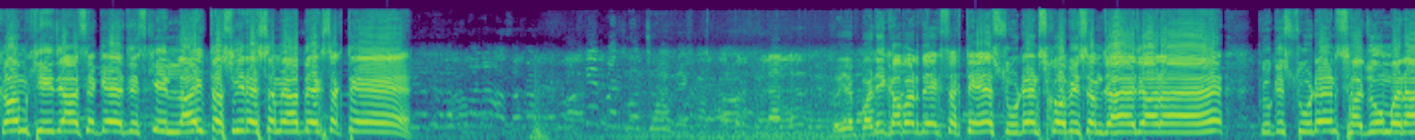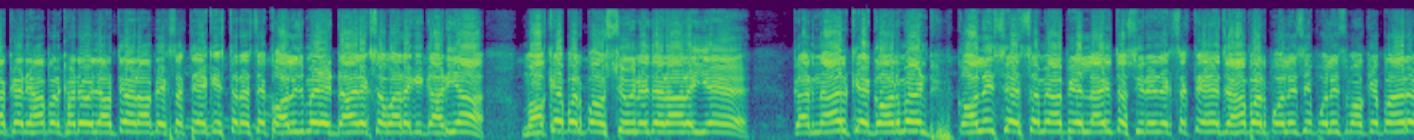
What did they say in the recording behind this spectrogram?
कम की जा सके, जिसकी लाइव तस्वीरें इस समय आप देख सकते हैं। तो ये बड़ी खबर देख सकते हैं स्टूडेंट्स को भी समझाया जा रहा है, क्योंकि स्टूडेंट्स हजूम बनाकर यहाँ पर खड़े हो जाते हैं और आप देख सकते हैं किस तरह से कॉलेज में डायरेक्ट सवार की गाड़ियाँ मौके पर पहुँचती हुई नज़र आ रही है। करनाल के गवर्नमेंट कॉलेज से इस समय आप ये लाइव तस्वीरें देख सकते हैं जहाँ पर पुलिस ही पुलिस मौके पर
